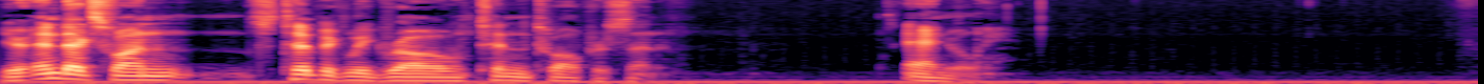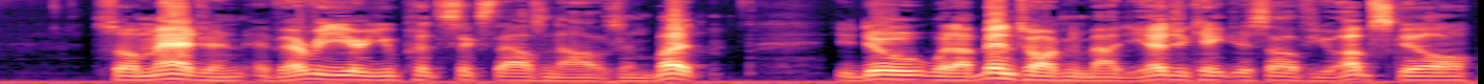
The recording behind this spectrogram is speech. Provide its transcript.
Your index funds typically grow 10 to 12% annually. So imagine if every year you put $6,000 in, but you do what I've been talking about. You educate yourself, you upskill,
